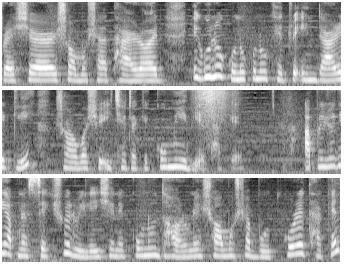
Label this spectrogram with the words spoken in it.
প্রেশার সমস্যা থাইরয়েড এগুলো কোনো কোনো ক্ষেত্রে ইনডাইরেক্টলি সহবাসের ইচ্ছেটাকে কমিয়ে দিয়ে থাকে। আপনি যদি আপনার সেক্সুয়াল রিলেশনে কোনো ধরনের সমস্যা বোধ করে থাকেন,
